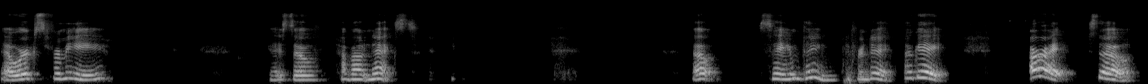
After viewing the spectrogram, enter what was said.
That works for me. Okay, so how about next? Oh, same thing, different day. Okay, all right, so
